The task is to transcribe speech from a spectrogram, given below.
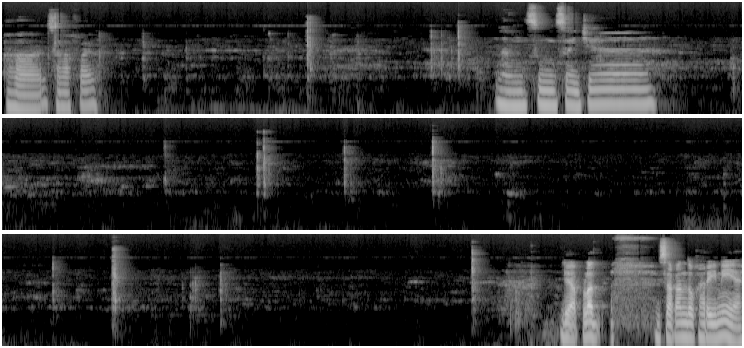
Uh, salah file. Langsung saja diupload misalkan untuk hari ini ya.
